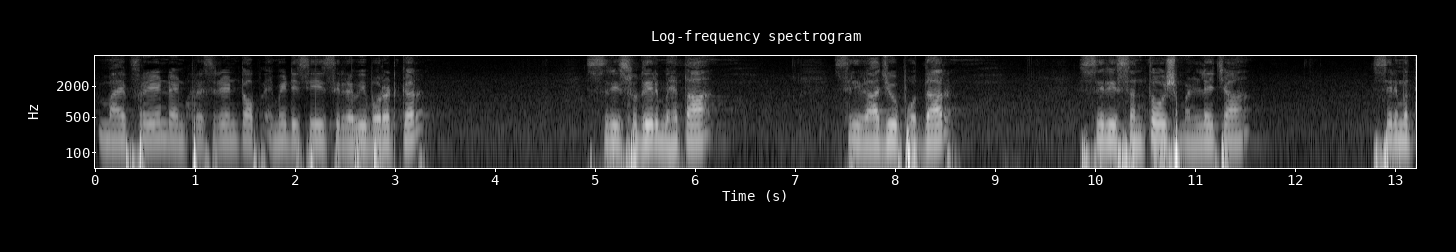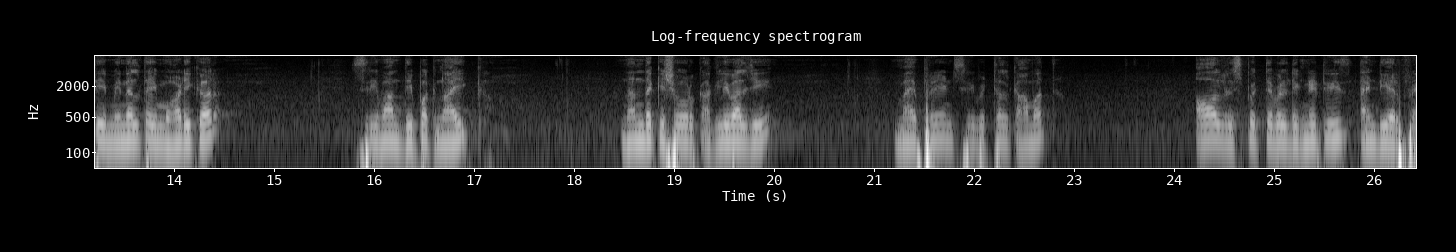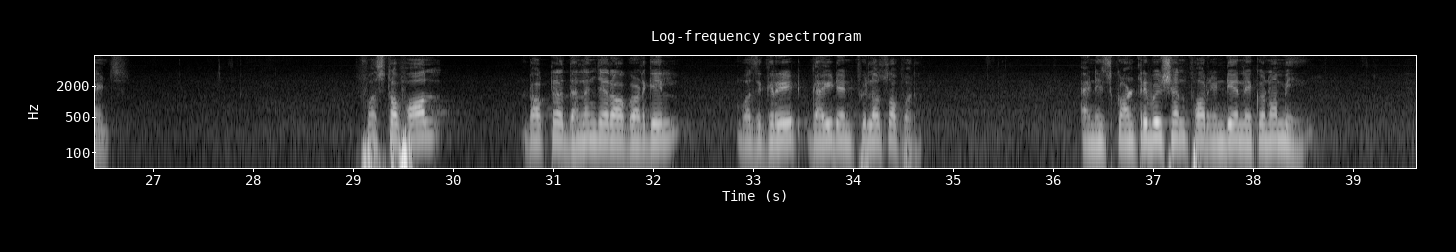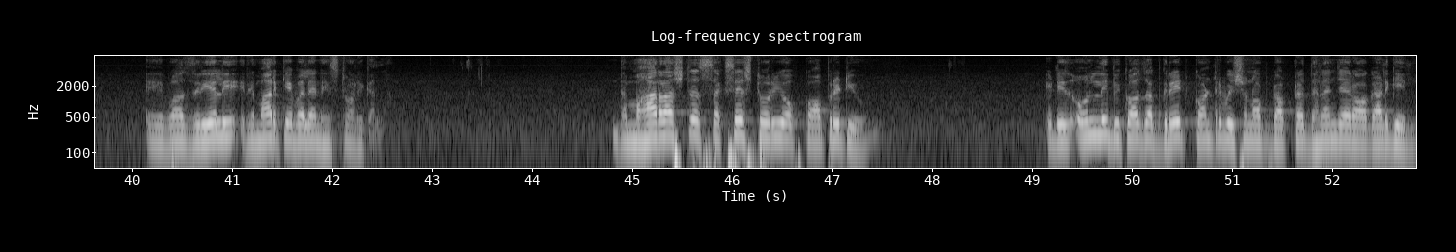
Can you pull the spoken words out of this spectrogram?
my friend and president of MEDC Sri Ravi Boratkar, Sri Sudhir Mehta, Sri Raju Poddar, Sri Santosh Mandlecha, Shrimati Minaltai Mohadikar Shriman Deepak Naik Nandkishor Kagliwal ji my friend Sri Vitthal Kamath, all respectable dignitaries and dear friends. First of all, Dr. Dhananjay Rao Gadgil was a great guide and philosopher, and his contribution for Indian economy eh, was really remarkable and historical. The Maharashtra success story of cooperative it is only because of great contribution of Dr. Dhananjay Rao Gadgil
